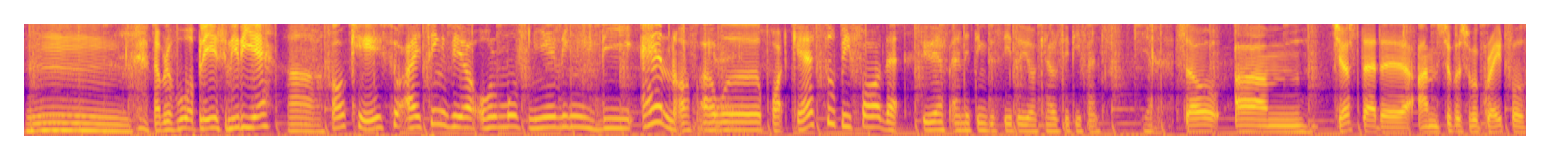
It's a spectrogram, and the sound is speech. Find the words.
Hmm. Daripada football player sendiri eh. Ha. Okay, so I think we are almost nearing the end of our podcast. So before that, do you have anything to say to your KL City fans? Yeah. So um, just that uh, I'm super super grateful.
